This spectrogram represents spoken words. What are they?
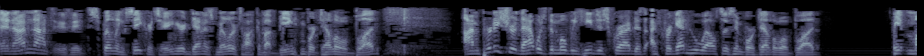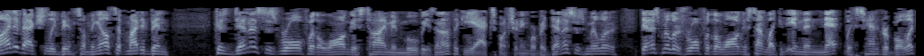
and I'm not spilling secrets here, you hear Dennis Miller talk about being in Bordello of Blood. I'm pretty sure that was the movie he described as. I forget who else is in Bordello of Blood. It might have actually been something else. It might have been because Dennis's role for the longest time in movies. I don't think he acts much anymore, but Dennis's Miller, Dennis Miller's role for the longest time, like in the Net with Sandra Bullock.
